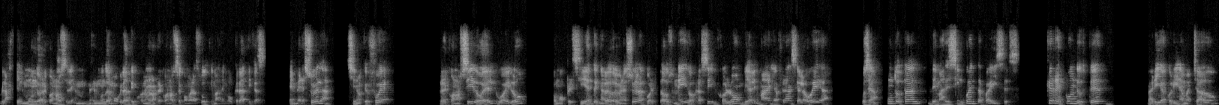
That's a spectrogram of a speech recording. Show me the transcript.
las que el mundo reconoce, el mundo democrático por lo menos reconoce como las últimas democráticas en Venezuela, sino que fue reconocido él, Guaidó, como presidente encargado de Venezuela por Estados Unidos, Brasil, Colombia, Alemania, Francia, la OEA. O sea, un total de más de 50 países. ¿Qué responde usted, María Corina Machado,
